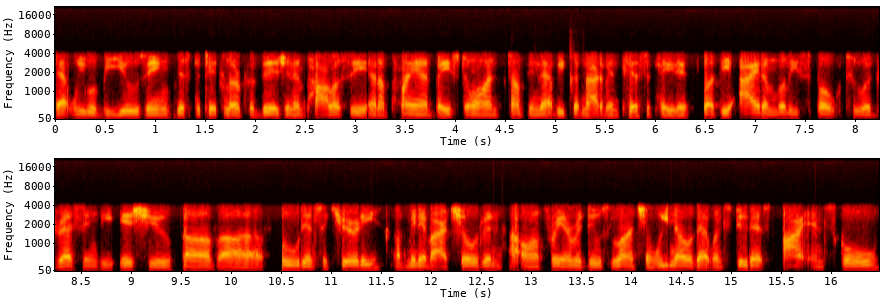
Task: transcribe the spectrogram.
that we would be using this particular provision and policy and a plan based on something that we could not have anticipated. But the item really spoke to addressing the issue of uh, food insecurity of many of our children on free and reduced lunch. And we know that when students are in school,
